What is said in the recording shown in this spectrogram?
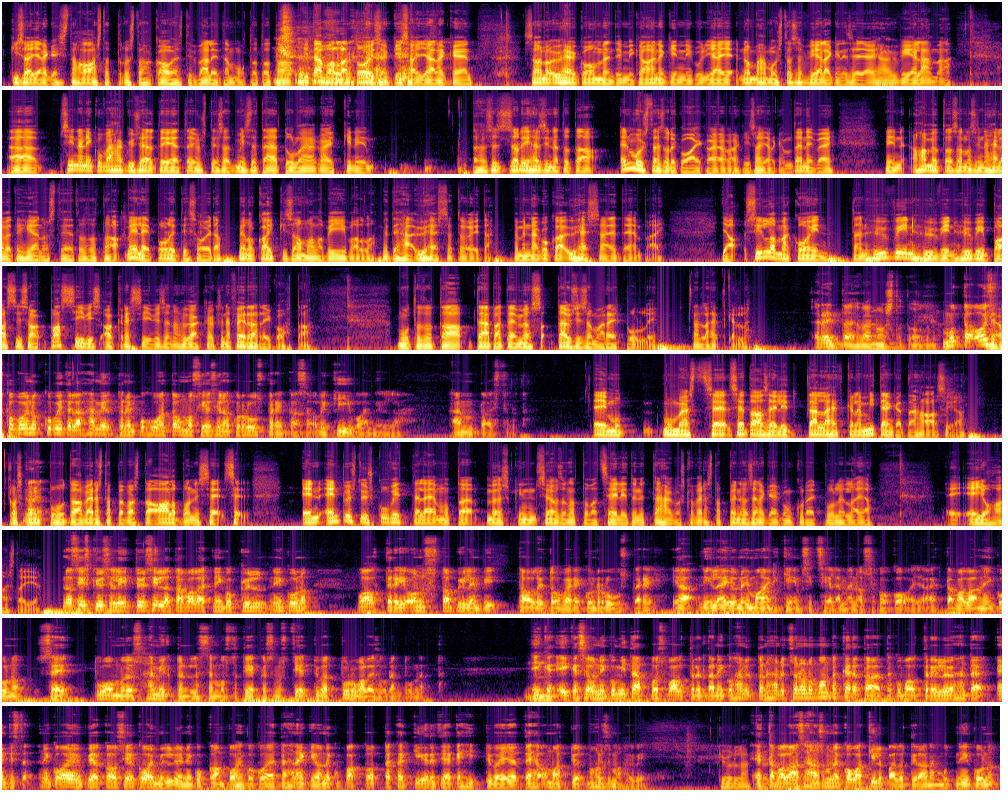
kisan jälkeisistä haastatteluista kauheasti välitä, mutta tota, Itävallan toisen kisan jälkeen sanoi yhden kommentin, mikä ainakin niin kuin jäi, no mä muistan sen vieläkin, niin se jäi ihan hyvin elämään. Ää, siinä niin kuin vähän kyseltiin, että justiinsa, että mistä tämä tulee ja kaikki, niin se, se, oli ihan siinä, tota, en muista, se oliko aikaa jo kisan jälkeen, mutta anyway, niin Hamilton sanoi siinä helvetin hienosti, että tota, meillä ei politisoida, meillä on kaikki samalla viivalla, me tehdään yhdessä töitä, me mennään koko ajan yhdessä eteenpäin. Ja silloin mä koin tämän hyvin, hyvin, hyvin passiivis-aggressiivisena hyökkäyksenä Ferrari kohtaan. Mutta tota, tämä pätee myös täysin sama Red Bulliin tällä hetkellä. Erittäin hyvä nosto tuo Mutta olisitko Joo. voinut kuvitella Hamiltonin puhuvan tuommoisia silloin, kun Roosbergin kanssa oli kiivaimmillaan M-taistelut? Ei, mutta mun mielestä se, se taas ei liity tällä hetkellä mitenkään tähän asiaan. Koska no. nyt puhutaan Verstappen vasta Albon, niin se, se, en, en pystyisi kuvittelemaan, mutta myöskin se on sanottava, että se ei liity nyt tähän, koska Verstappen on selkeä kuin Red Bullilla ja ei, ei ole haastajia. No siis kyllä se liittyy sillä tavalla, että niinku, kyllä niinku Valtteri on stabiilempi tallitoveri kuin Roosberg, ja niillä ei ole ne mind gamesit siellä menossa koko ajan. Että tavallaan niinku, se tuo myös Hamiltonille semmoista, tiedätkö, semmoista tiettyä turvallisuuden tunnetta. Eikä, mm. eikä se ole niin mitään pois Walterilta. Niin Hamilton on nyt sanonut monta kertaa, että kun Valtteri lyö häntä entistä niin aiempia kausia koimin lyö niin kampoihin koko ajan, että hänenkin on niin pakko ottaa kaikki irti ja kehittyä ja tehdä omat työt mahdollisimman hyvin. Kyllä. Että kyllä. tavallaan sehän on semmoinen kova kilpailutilanne, mutta niin kuin,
